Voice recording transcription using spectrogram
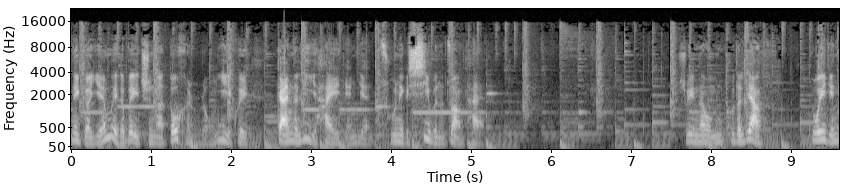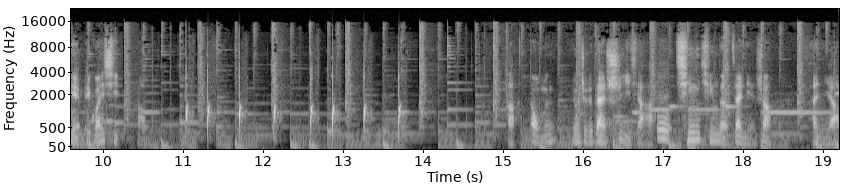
那个眼尾的位置呢，都很容易会干的厉害一点点，出那个细纹的状态。所以呢，我们涂的量多一点点也没关系啊。好，那我们用这个蛋试一下啊，嗯轻轻的在脸上按压。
